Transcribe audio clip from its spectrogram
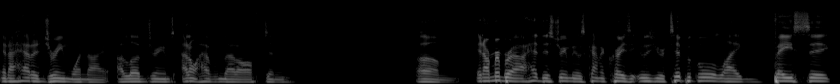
And I had a dream one night. I love dreams. I don't have them that often. Um, and I remember I had this dream. It was kind of crazy. It was your typical, like, basic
